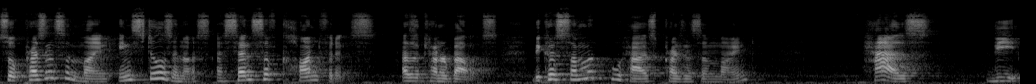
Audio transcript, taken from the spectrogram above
So, presence of mind instills in us a sense of confidence as a counterbalance. Because someone who has presence of mind has the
